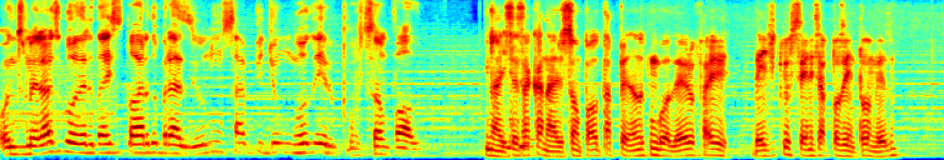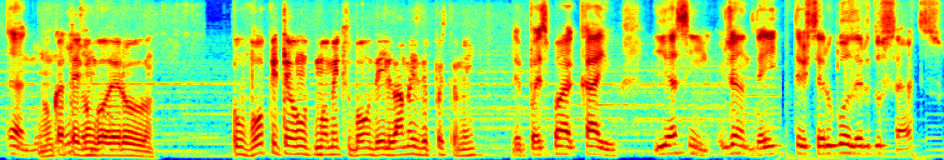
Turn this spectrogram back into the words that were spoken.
um dos melhores goleiros da história do Brasil não sabe pedir um goleiro pro São Paulo. Não, isso é sacanagem. O São Paulo tá penando com goleiro faz desde que o Ceni se aposentou mesmo. É, não- Nunca não teve um goleiro. O Volpe teve um momento bom dele lá, mas depois também. Depois caiu. E assim, o Jandrei, terceiro goleiro do Santos.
